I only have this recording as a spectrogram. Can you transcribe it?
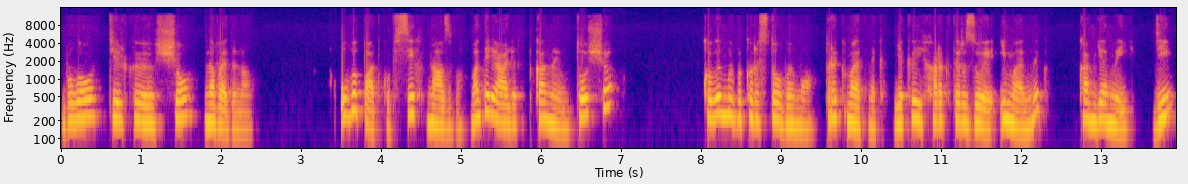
було тільки що наведено. У випадку всіх назв матеріалів, тканин тощо, коли ми використовуємо прикметник, який характеризує іменник, кам'яний дім,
